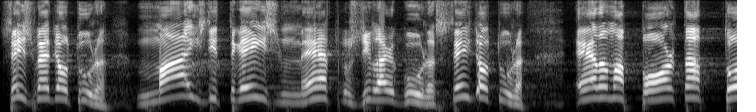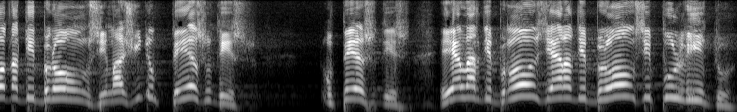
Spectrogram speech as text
Seis metros de altura, mais de três metros de largura, seis de altura. Era uma porta toda de bronze. Imagine o peso disso. O peso disso. Ela era de bronze, era de bronze polido.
